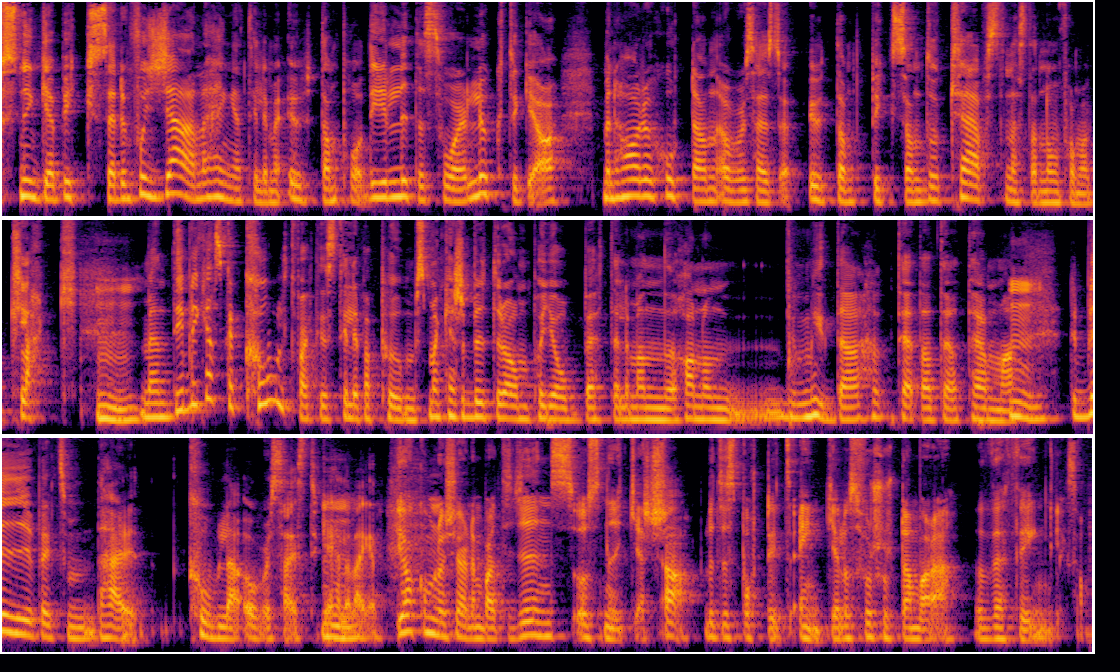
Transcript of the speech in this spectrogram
snygga byxor. Den får gärna hänga till och med utanpå. Det är ju lite svårare look tycker jag. Men har du skjortan oversize utan byxan då krävs det nästan någon form av klack. Men det blir ganska coolt faktiskt till ett par pumps. Man kanske byter om på jobbet eller man har någon middag tätt att tätt hemma. Det blir ju liksom det här coola oversize tycker jag hela vägen. Jag kommer nog köra den bara till jeans och sneakers. Ja. Lite sportigt, enkel och så får skjortan vara the thing. Liksom.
